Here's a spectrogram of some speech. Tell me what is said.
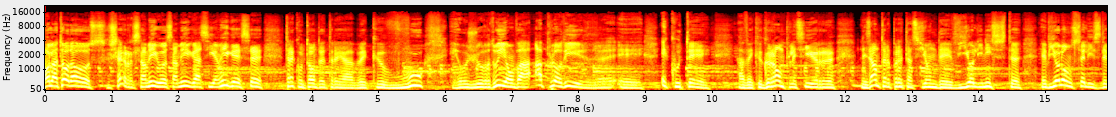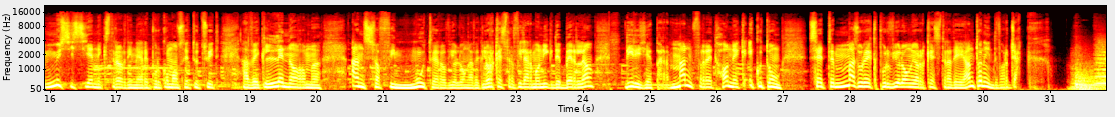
Hola a todos, chers amigos, amigas y amigues. Très content d'être avec vous. Et aujourd'hui, on va applaudir et écouter avec grand plaisir les interprétations des violinistes et violoncellistes, des musiciens extraordinaires. Et pour commencer tout de suite avec l'énorme Anne-Sophie Mutter au violon avec l'Orchestre Philharmonique de Berlin, dirigé par Manfred Honeck. Écoutons cette mazurek pour violon et orchestre de Antonin Dvorak.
